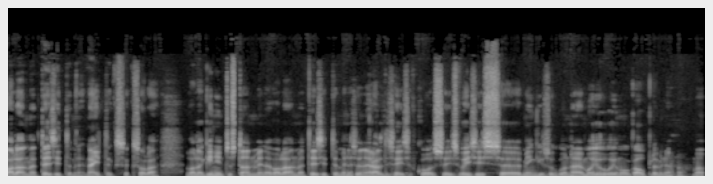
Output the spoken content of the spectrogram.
valeandmete esitamine näiteks, eks ole, valekinnituste andmine, valeandmete esitamine, see on eraldiseisev koosseis või siis äh, mingisugune mõjuvõimu kauplemine, noh, ma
